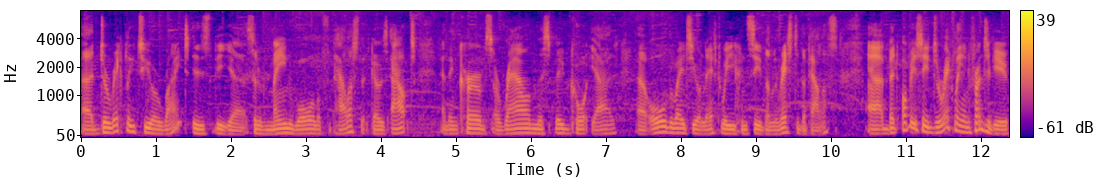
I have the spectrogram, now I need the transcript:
Uh, directly to your right is the uh, sort of main wall of the palace that goes out and then curves around this big courtyard all the way to your left where you can see the rest of the palace. But obviously, directly in front of you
